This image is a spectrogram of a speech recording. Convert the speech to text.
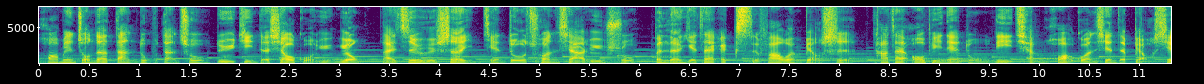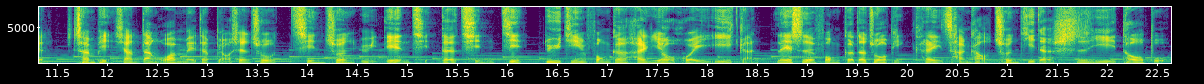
画面中的淡入淡出滤镜的效果运用，来自于摄影监督川下玉树。本人也在 X 发文表示，他在 O.P. 内努力强化光线的表现。成品相当完美的表现出青春与恋情的情境，滤镜风格很有回忆感。类似风格的作品可以参考春季的诗意头补。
